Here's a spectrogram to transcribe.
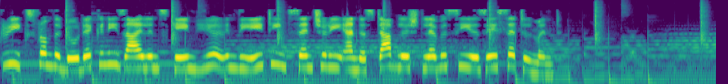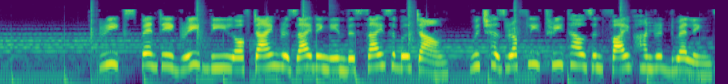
Greeks from the Dodecanese islands came here in the 18th century and established Levissi as a settlement. Greeks spent a great deal of time residing in this sizable town, which has roughly 3,500 dwellings.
